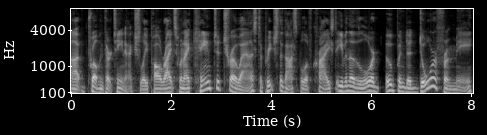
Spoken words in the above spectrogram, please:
uh, 12 and 13 actually, Paul writes, When I came to Troas to preach the gospel of Christ, even though the Lord opened a door from me,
